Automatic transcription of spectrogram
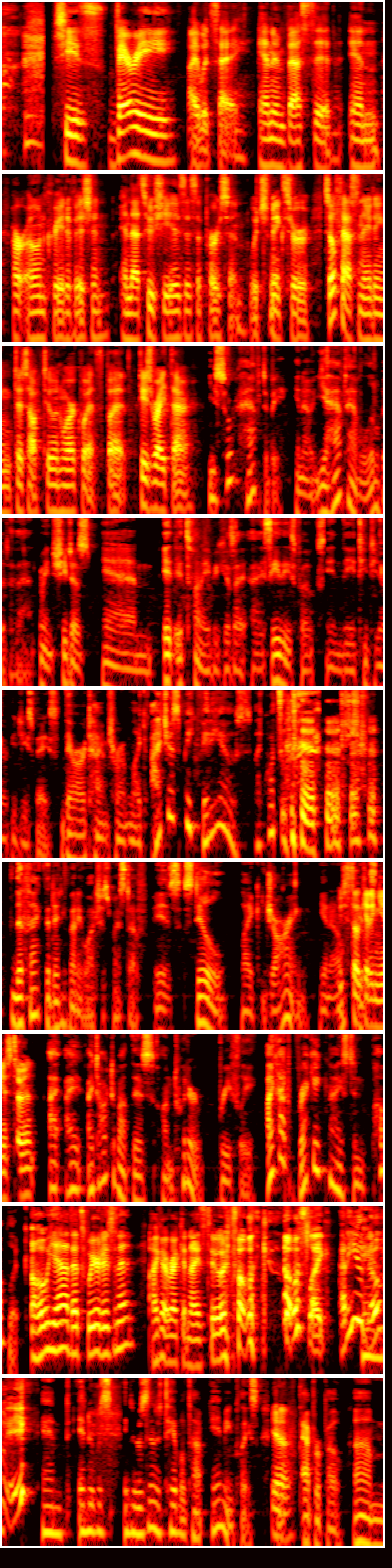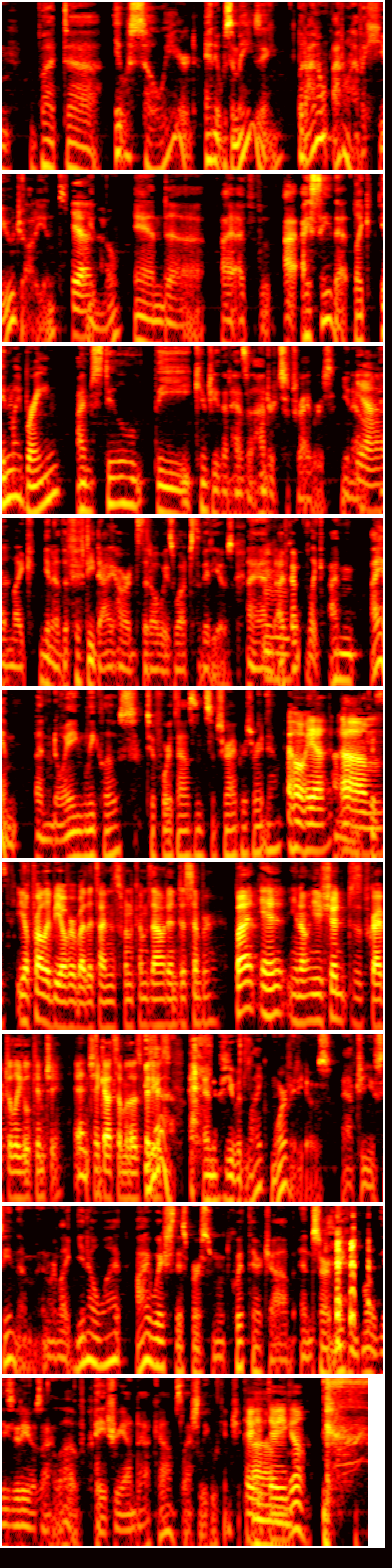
she's very, I would say, and invested in her own creative vision. And that's who she is as a person, which makes her so fascinating to talk to and work with. But she's right there. You sort of have to be, you know, you have to have a little bit of that. I mean, she does. And it, it's funny because I, I see these folks in the TTRPG space. There are times where I'm like, I just make videos. Like, what's the fact that anybody watches my stuff is still like jarring, you know? You're still It's- getting used to it. I, I, I talked about this on Twitter briefly. I got recognized in public. Oh yeah, that's weird, isn't it? I got recognized too in public. I was like, "How do you know me?" and and it was it was in a tabletop gaming place. Yeah. Apropos. Um but uh it was so weird and it was amazing. But I don't I don't have a huge audience. Yeah. You know? And uh I I've, I I say that like in my brain I'm still the kimchi that has a hundred subscribers, you know, Yeah. and like you know the fifty diehards that always watch the videos, and Mhm. I've got like I'm I am annoyingly close to four thousand subscribers right now. Oh yeah. Uh, Um, you'll probably be over by the time this one comes out in December. But it, you know, you should subscribe to Legal Kimchi and check out some of those videos. Yeah. and if you would like more videos after you've seen them and we're like, you know what? I wish this person would quit their job and start making more of these videos I love. Patreon.com slash legal kimchi. There, there you Um, go.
